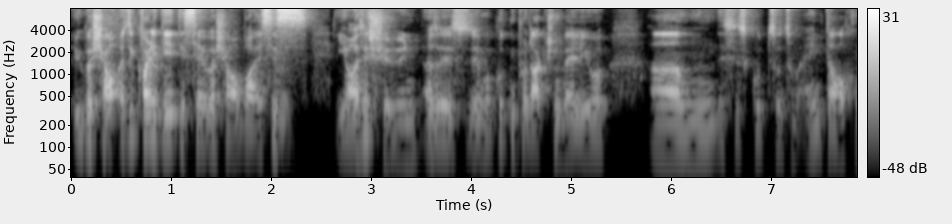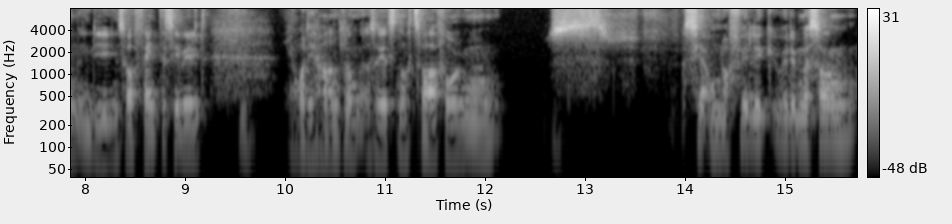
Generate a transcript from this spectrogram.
überschaubar. Also die Qualität ist sehr überschaubar. Es ist, ja, es ist schön. Also es ist immer guten Production Value. Ähm, es ist gut so zum Eintauchen in, die, in so eine Fantasy-Welt. Ja, die Handlung, also jetzt noch zwei Folgen, sehr unauffällig, würde ich mal sagen.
